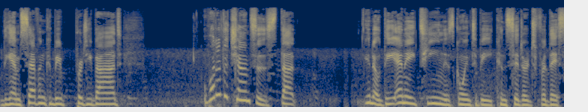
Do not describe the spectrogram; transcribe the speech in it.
the M7 can be pretty bad. What are the chances that you know, the N18 is going to be considered for this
